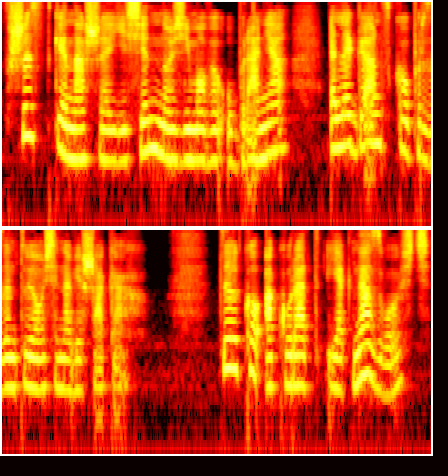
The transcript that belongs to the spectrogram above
Wszystkie nasze jesienno-zimowe ubrania elegancko prezentują się na wieszakach. Tylko akurat jak na złość,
